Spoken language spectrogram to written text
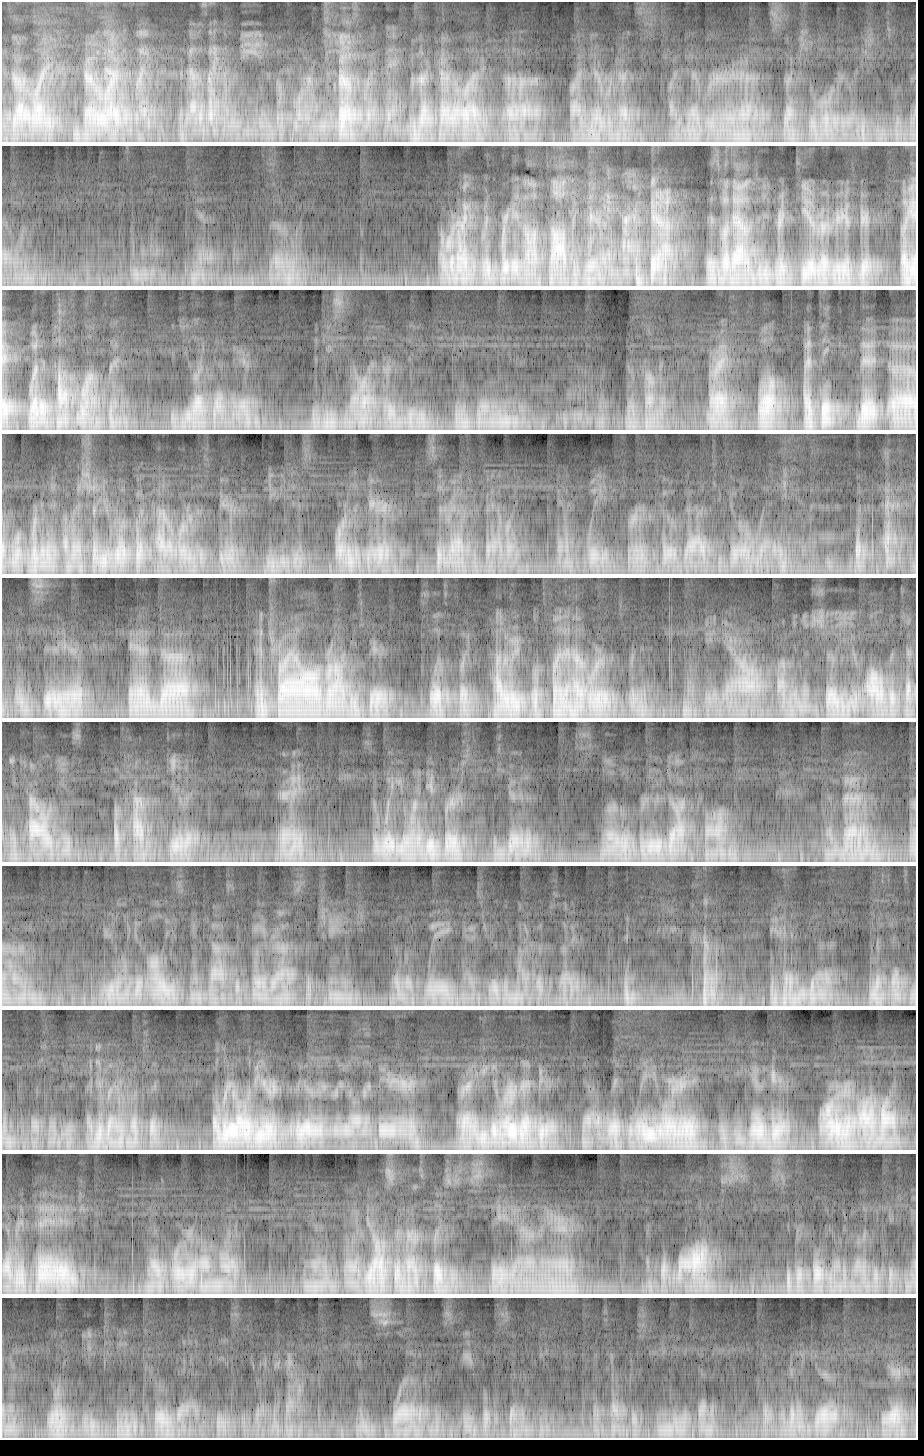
Is that like kind So of that was like? like that was like a meme before memes were a thing. Was that kind of like? Uh, I never had I never had sexual relations with that woman. Similar. Yeah. So. Oh, we're not. We're, we're getting off topic here. yeah. This is what happens when you drink Tio Rodrigo's beer. Okay. What did Puffalump think? Did you like that beer? Did he smell it, or did he drink any, or No. comment? All right. Well, I think that uh, we're gonna. I'm gonna show you real quick how to order this beer. You can just order the beer, sit around with your family, and wait for COVID to go away, and sit here and uh, and try all of Rodney's beers. So let's fi- how do we let's find out how to order this right now. Okay, now I'm gonna show you all the technicalities of how to do it. All right. So what you want to do first is go to slobrew.com, and then um, you're gonna look at all these fantastic photographs that change. That look way nicer than my website. and uh, you must have had someone professional do it. I did my own website. Oh, look at all the beer. Look at, look at all that beer. All right, you can order that beer. Now, the way you order it is you go here, order online. Every page has order online. And uh, he also has places to stay down there at the lofts. Super cool if you want to go on a vacation down there. There's only 18 COVID cases right now in SLO, and it's April 17th. That's how pristine is down there. But we're gonna go here,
